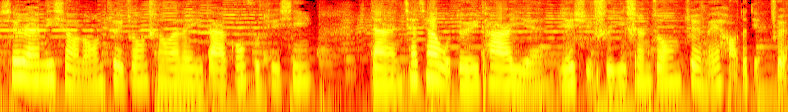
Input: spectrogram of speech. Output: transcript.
虽然李小龙最终成为了一代功夫巨星。但恰恰舞对于他而言，也许是一生中最美好的点缀，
